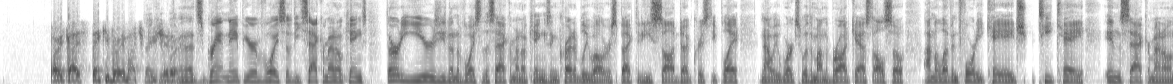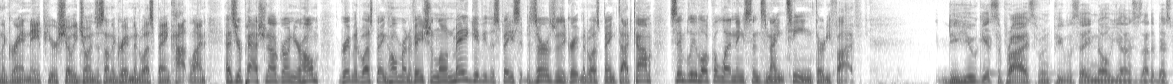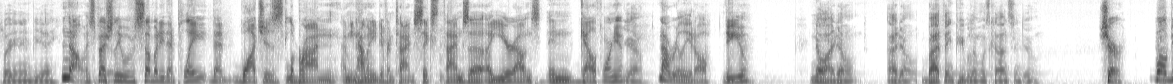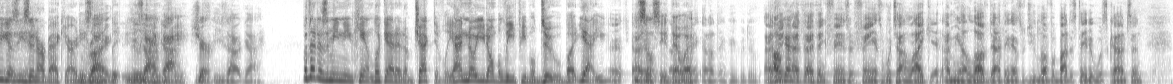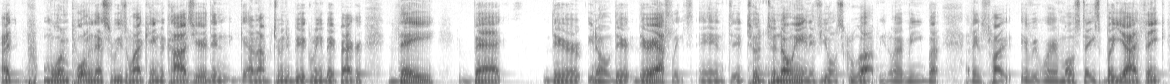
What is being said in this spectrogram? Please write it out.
All right, guys. Thank you very much. Thank Appreciate you, it. And that's Grant Napear, voice of the Sacramento Kings. 30 years he's been the voice of the Sacramento Kings, incredibly well respected. He saw Doug Christie play. Now he works with him on the broadcast, also on 1140 KHTK in Sacramento on the Grant Napear Show. He joins us on the Great Midwest Bank hotline. Has your passion outgrown your home? Great Midwest Bank home renovation loan may give you the space it deserves. Visit greatmidwestbank.com. Simply local lending since 1935. Do you get surprised when people say no, Giannis is not the best player in the NBA? No, especially with somebody that play that watches LeBron. I mean, how many different times? Six times a, a year out in, in California. Yeah. Not really at all. Do you? No, I don't. I don't. But I think people in Wisconsin do. Sure. Well, because he's in our backyard. He's right. The, the he's our MVP. guy. Sure. He's, he's our guy. But that doesn't mean you can't look at it objectively. I know you don't believe people do, but yeah, you, Uh, you I still see it that don't way. Think, I don't think people do. I think, Okay. I, th- I think fans are fans, which I like it. I mean, I love that. I think that's what you love about the state of Wisconsin. I, more importantly, that's the reason why I came to college here. Then got an opportunity to be a Green Bay Packer. They back their, you know, their their athletes, and to, to to no end if you don't screw up. You know what I mean? But I think it's probably everywhere in most states. But yeah, I think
